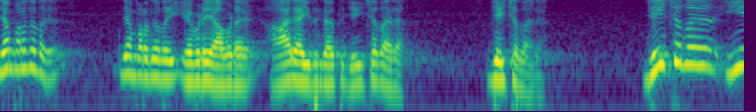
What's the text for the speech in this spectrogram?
ഞാൻ പറഞ്ഞത് ഞാൻ പറഞ്ഞത് എവിടെയാ അവിടെ ആരാ ഇതിന്റെ അകത്ത് ജയിച്ചതാരാ ജയിച്ചതാരാ ജയിച്ചത് ഈ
